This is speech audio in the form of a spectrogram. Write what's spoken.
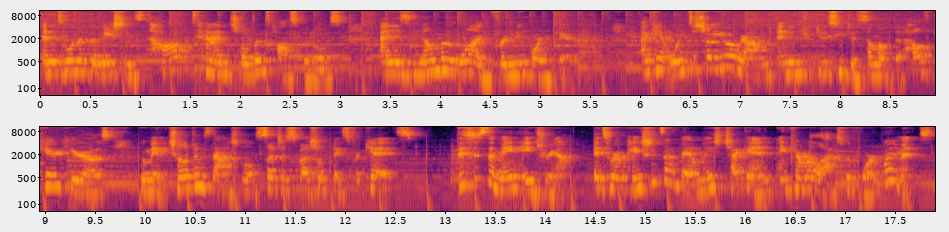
and is one of the nation's top 10 children's hospitals and is number one for newborn care. I can't wait to show you around and introduce you to some of the healthcare heroes who make Children's National such a special place for kids. This is the main atrium. It's where patients and families check in and can relax before appointments.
